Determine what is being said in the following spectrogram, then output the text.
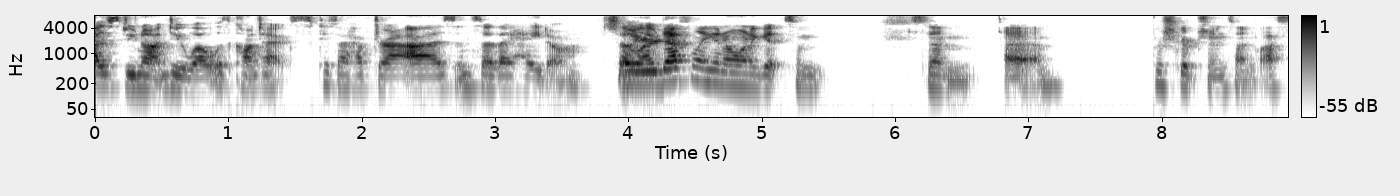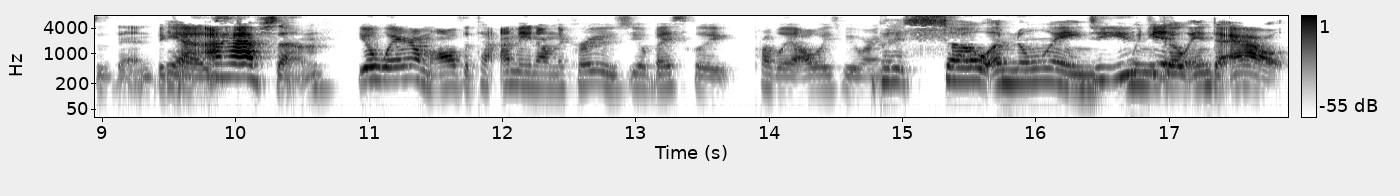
eyes do not do well with contacts because I have dry eyes and so they hate them. So, you're definitely going to want to get some some um, prescription sunglasses then because yeah, I have some, you'll wear them all the time. I mean, on the cruise, you'll basically probably always be wearing. but it's so annoying Do you when you get- go into out.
